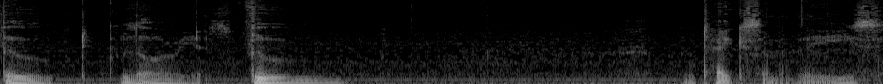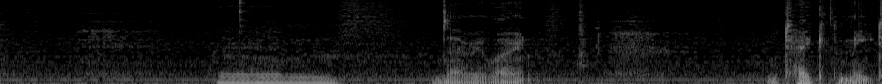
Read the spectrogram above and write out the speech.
Food, glorious food. We'll take some of these. Um, no, we won't. We'll take the meat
